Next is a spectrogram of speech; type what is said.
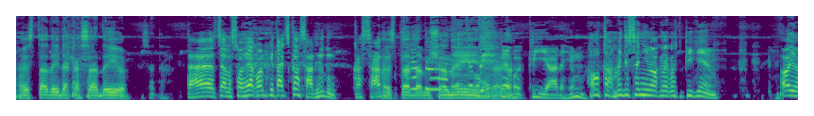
Resultado aí da caçada aí, ó. Tá, ela só agora é porque tá descansado, viu, Dum? Caçado. Resultado da bichona aí, tá cara. Criada, viu? Olha o tamanho desse animal, que negócio de pequeno. Olha,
